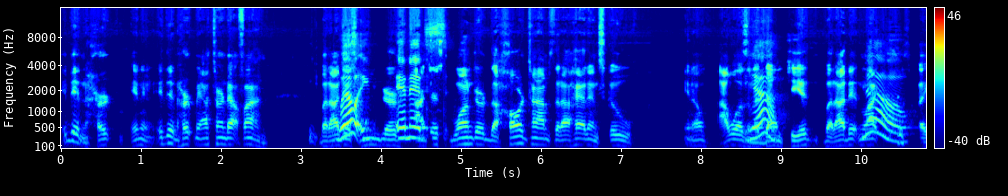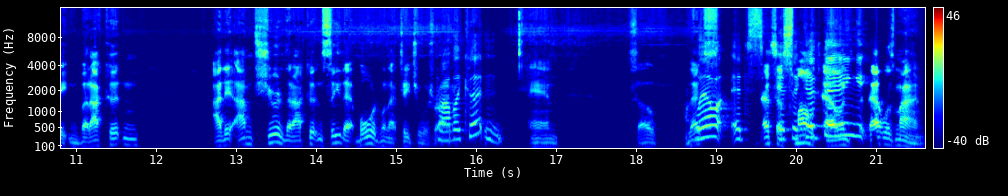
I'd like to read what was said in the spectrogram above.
it didn't hurt. It didn't, it didn't hurt me. I turned out fine. But I Well, just wondered. and I just wondered the hard times that I had in school. You know, I wasn't Yeah. a dumb kid, but I didn't like No. participating. But I couldn't. I did. I'm sure that I couldn't see that board when that teacher was writing. Probably couldn't. And so that's, well, it's that's a it's small a good thing. that was mine.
